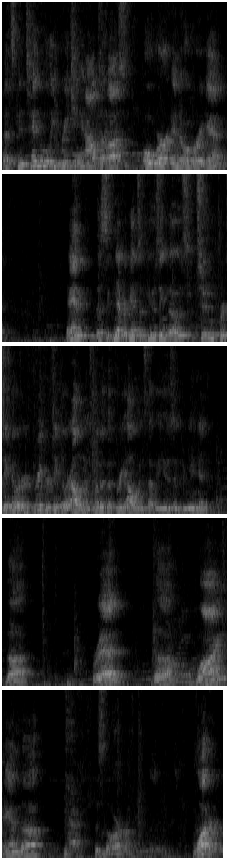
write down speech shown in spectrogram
that's continually reaching out to us over and over again. And the significance of using those two particular, three particular elements. What are the three elements that we use in communion? The bread, the wine, and the, this is the hard one, water.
